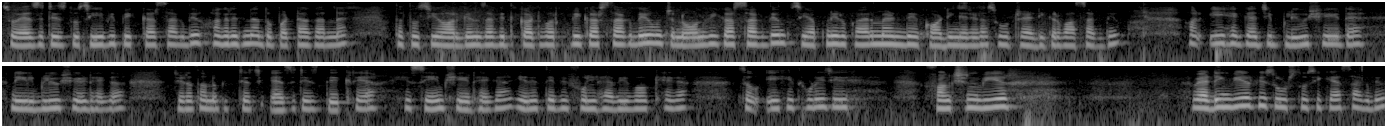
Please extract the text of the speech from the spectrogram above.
ਸੋ ਐਜ਼ ਇਟ ਇਜ਼ ਤੁਸੀਂ ਇਹ ਵੀ ਪਿਕ ਕਰ ਸਕਦੇ ਹੋ। ਅਗਰ ਇਹਦੇ ਨਾਲ ਦੁਪੱਟਾ ਕਰਨਾ ਤਾਂ ਤੁਸੀਂ ਆਰਗਨਜ਼ਾ ਵਿਦ ਕਟ ਵਰਕ ਵੀ ਕਰ ਸਕਦੇ ਹੋ ਚਨੌਨ ਵੀ ਕਰ ਸਕਦੇ ਹੋ। ਤੁਸੀਂ ਆਪਣੀ ਰਿਕੁਆਇਰਮੈਂਟ ਦੇ ਅਕੋਰਡਿੰਗ ਹੈ ਜਿਹੜਾ ਸੂਟ ਰੈਡੀ ਕਰਵਾ ਸਕਦੇ ਹੋ। ਔਰ ਇਹ ਹੈਗਾ ਜੀ ਬਲੂ ਸ਼ੇਡ ਹੈ ਨੀਲ ਬਲੂ ਸ਼ੇਡ ਹੈਗਾ, ਜਿਹੜਾ ਤੁਹਾਨੂੰ ਪਿਕਚਰ 'ਚ ਐਜ਼ ਇਟ ਇਜ਼ ਦਿਖ ਰਿਹਾ। ਇਹ ਸੇਮ ਸ਼ੇਡ ਹੈਗਾ, ਇਹਦੇ ਤੇ ਵੀ ਫੁੱਲ ਹੈਵੀ ਵਰਕ ਹੈਗਾ। ਸੋ ਇਹ ਥੋੜੀ ਜਿਹੀ ਫੰਕਸ਼ਨ ਵੀਅਰ ਵੈਡਿੰਗ ਵੀਅਰ ਵੀ ਸੂਟਸ ਤੁਸੀਂ ਕਹਿ ਸਕਦੇ ਹੋ।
